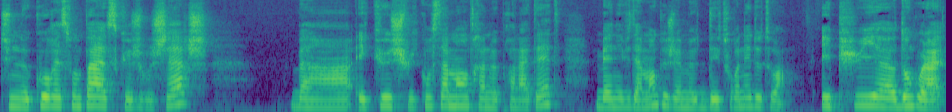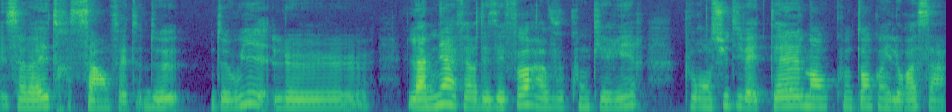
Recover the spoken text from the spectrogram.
tu ne corresponds pas à ce que je recherche, ben, et que je suis constamment en train de me prendre la tête, bien évidemment que je vais me détourner de toi. Et puis, euh, donc voilà, ça va être ça en fait, de, de oui, le, l'amener à faire des efforts, à vous conquérir, pour ensuite il va être tellement content quand il aura ça.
